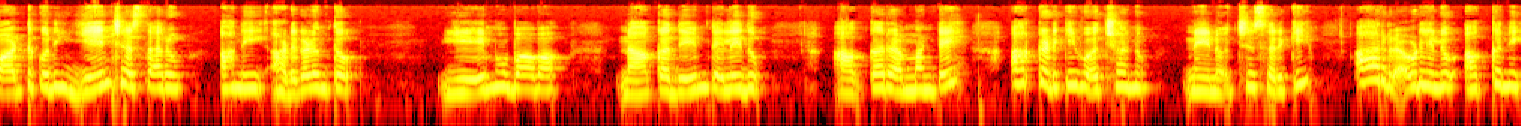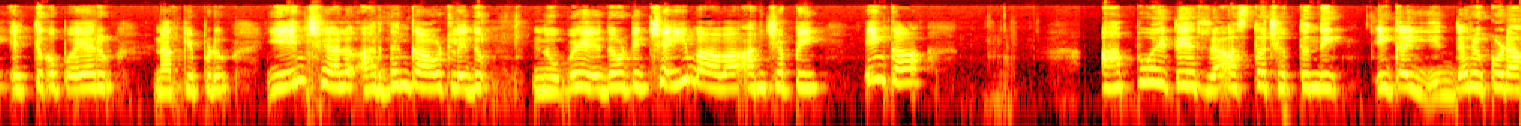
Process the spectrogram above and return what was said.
పట్టుకొని ఏం చేస్తారు? అని అడగడంతో ఏమో బావా నాకదేం తెలీదు. అక్క రమ్మంటే అక్కడికి వచ్చాను. నేను వచ్చేసరికి ఆ రౌడీలు అక్కని ఎత్తుకుపోయారు. నాకిప్పుడు ఏం చేయాలో అర్థం కావట్లేదు. నువ్వే ఏదోటి చెయ్యి బావా అని చెప్పి ఇంకా అప్పు అయితే రాస్తో చెప్తుంది. ఇక ఇద్దరు కూడా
